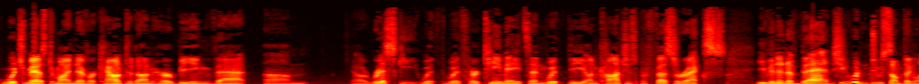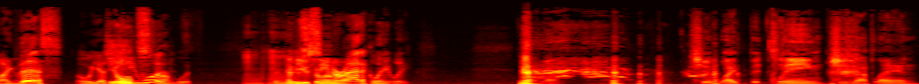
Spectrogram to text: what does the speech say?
Which Mastermind never counted on her being that um, uh, risky with, with her teammates and with the unconscious Professor X, even in a bed. She wouldn't do something like this. Oh, yes, The she old would. Storm would. The Have new you seen her attic lately? Yeah. She'll wipe it clean. She's not playing.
